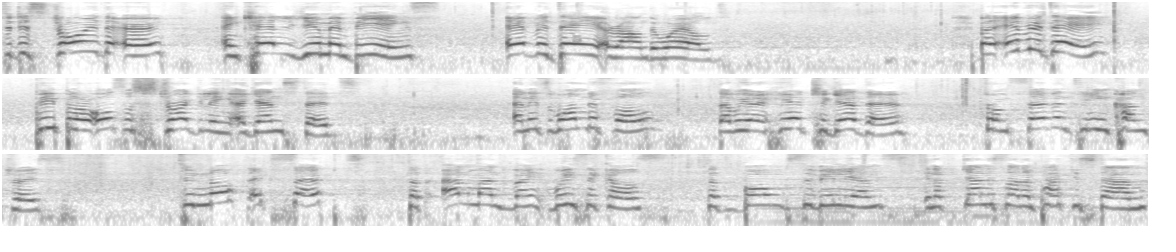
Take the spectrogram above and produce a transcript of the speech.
to destroy the earth and kill human beings every day around the world. But every day, people are also struggling against it. And it's wonderful that we are here together from 17 countries to not accept that unmanned vehicles that bomb civilians in Afghanistan and Pakistan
